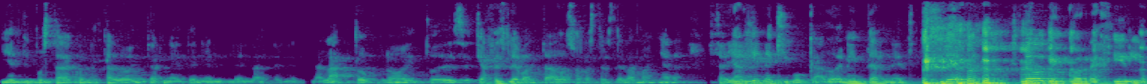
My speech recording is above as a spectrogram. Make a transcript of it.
y el tipo está conectado a internet en, el, en, la, en la, laptop, ¿no? Entonces, ¿qué haces levantado? Son las 3 de la mañana. O hay alguien equivocado en internet. Tengo que corregirlo.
